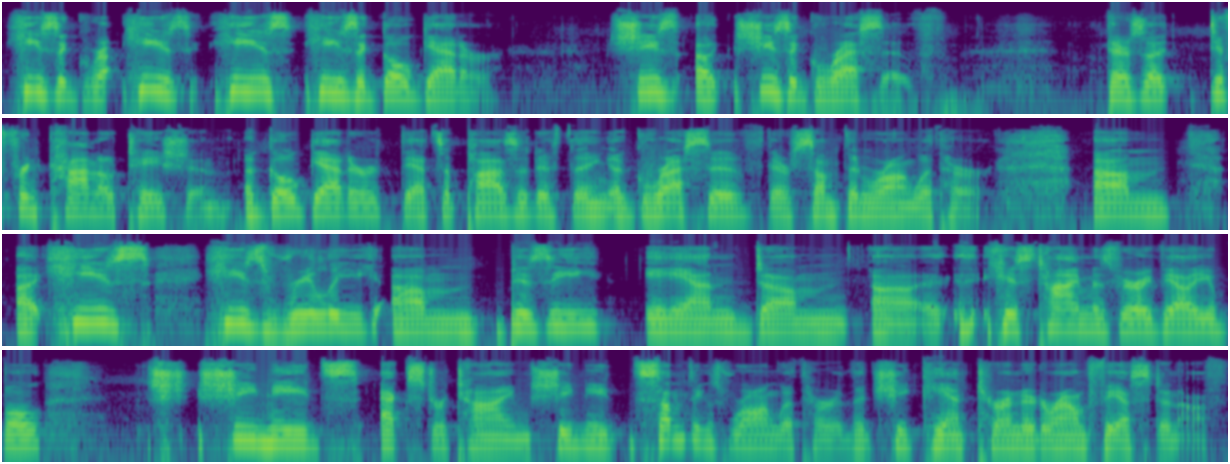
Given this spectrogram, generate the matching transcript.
he's a he's he's he's a go getter she's a, she's aggressive. There's a different connotation. A go getter, that's a positive thing. Aggressive, there's something wrong with her. Um, uh, he's he's really um, busy, and um, uh, his time is very valuable she needs extra time. She needs something's wrong with her that she can't turn it around fast enough.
